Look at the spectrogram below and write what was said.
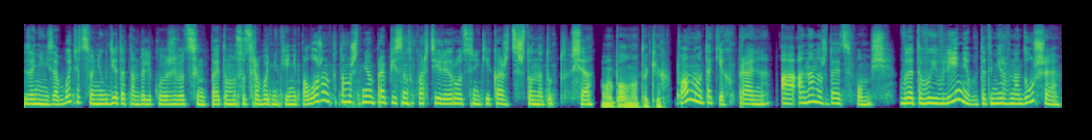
за ней не заботится, у нее где-то там далеко живет сын, поэтому соцработник ей не положен, потому что у нее прописан в квартире родственники, и кажется, что она тут вся. Ой, полно таких. Полно таких, правильно. А она нуждается в помощи. Вот это выявление, вот это неравнодушие,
